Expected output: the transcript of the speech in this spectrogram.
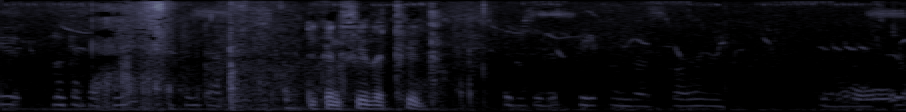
you look at the teeth, I think that's You can see the teeth. you can see the teeth from the skull and the nose too.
